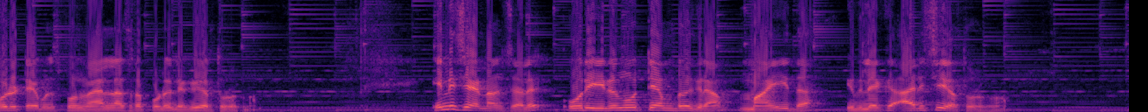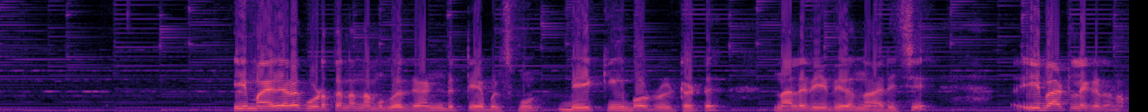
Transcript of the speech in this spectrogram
ഒരു ടേബിൾ സ്പൂൺ വാനില സിറപ്പ് കൂടി ഇതിലേക്ക് ചേർത്ത് കൊടുക്കണം. ഇനി ചെയ്യേണ്ടതെന്ന് വെച്ചാൽ ഒരു ഇരുന്നൂറ്റി അമ്പത് ഗ്രാം മൈദ ഇതിലേക്ക് അരിച്ച് ചേർത്ത് കൊടുക്കണം. ഈ മൈദയുടെ കൂടെ തന്നെ നമുക്കൊരു രണ്ട് ടേബിൾ സ്പൂൺ ബേക്കിംഗ് പൗഡർ ഇട്ടിട്ട് നല്ല രീതിയിൽ ഒന്ന് അരിച്ച് ഈ ബാറ്ററിലേക്ക് ഇടണം.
